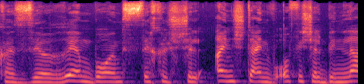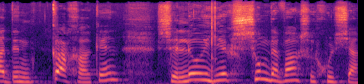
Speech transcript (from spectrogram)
כזה רמבו עם שכל של איינשטיין ואופי של בן לאדן, ככה, כן? שלא יהיה שום דבר של חולשה.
